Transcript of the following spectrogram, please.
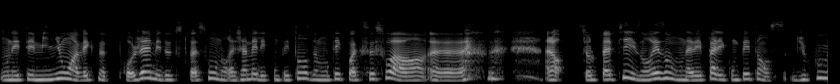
on était mignon avec notre projet, mais de toute façon, on n'aurait jamais les compétences de monter quoi que ce soit. Hein, euh. Alors, sur le papier, ils ont raison, on n'avait pas les compétences. Du coup,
